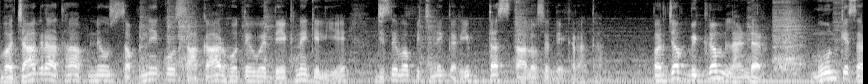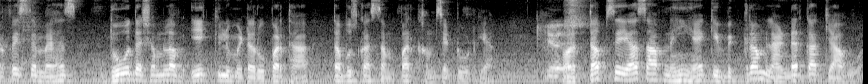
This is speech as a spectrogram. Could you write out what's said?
वह जाग रहा था अपने उस सपने को साकार होते हुए देखने के लिए जिसे वह पिछले करीब 10 सालों से देख रहा था। पर जब विक्रम लैंडर मून के सरफेस से महज दो दशमलव एक किलोमीटर ऊपर था तब उसका संपर्क हमसे टूट गया। Yes. और तब से यह साफ़ नहीं है कि विक्रम लैंडर का क्या हुआ।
